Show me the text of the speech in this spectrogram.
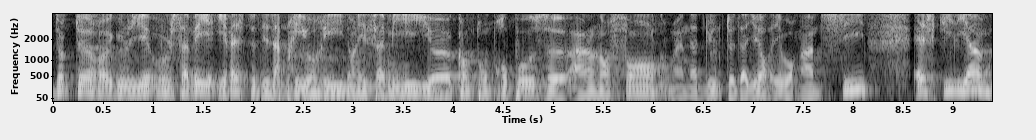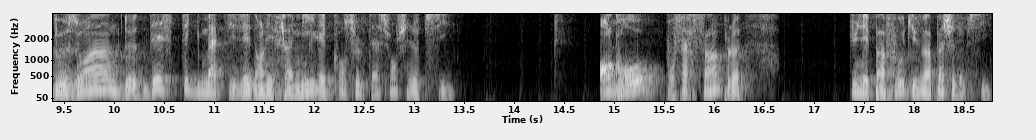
Docteur Gullier, vous le savez, il reste des a priori dans les familles quand on propose à un enfant, comme un adulte d'ailleurs, d'aller voir un psy. Est-ce qu'il y a un besoin de déstigmatiser dans les familles les consultations chez le psy? En gros, pour faire simple, tu n'es pas fou, tu ne vas pas chez le psy.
